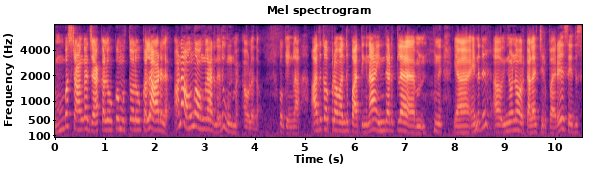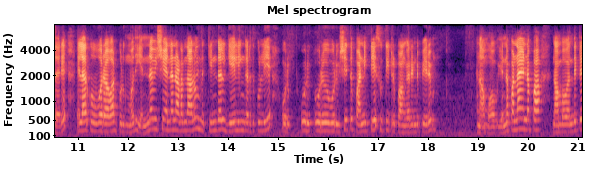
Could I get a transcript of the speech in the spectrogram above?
ரொம்ப ஸ்ட்ராங்காக ஜாக் அளவுக்கோ முத்து அளவுக்கெல்லாம் ஆடலை. ஆனால் அவங்க அவங்களா இருந்தது உண்மை. அவ்வளோதான் ஓகேங்களா? அதுக்கப்புறம் வந்து பார்த்தீங்கன்னா இந்த இடத்துல என்னது? இன்னொன்று அவர் கலாச்சிருப்பார் சேது சார். எல்லாருக்கும் ஒவ்வொரு அவார்ட் கொடுக்கும்போது என்ன விஷயம் என்ன நடந்தாலும் இந்த கிண்டல் கேலிங்கிறதுக்குள்ளேயே ஒரு ஒரு ஒரு ஒரு விஷயத்த பண்ணிக்கிட்டே சுற்றிட்டு இருப்பாங்க ரெண்டு பேரும். நம்ம என்ன பண்ணால் என்னப்பா? நம்ம வந்துட்டு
